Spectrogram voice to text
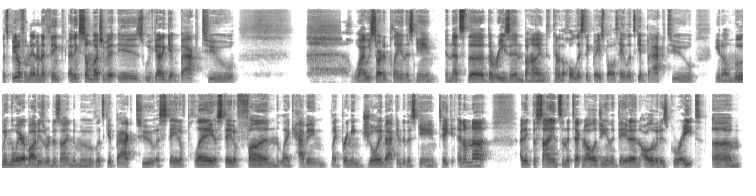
That's beautiful, man. And I think I think so much of it is we've got to get back to why we started playing this game and that's the the reason behind kind of the holistic baseball is hey let's get back to you know moving the way our bodies were designed to move. Let's get back to a state of play a state of fun like having like bringing joy back into this game. Take and i'm not i think the science and the technology and the data and all of it is great um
